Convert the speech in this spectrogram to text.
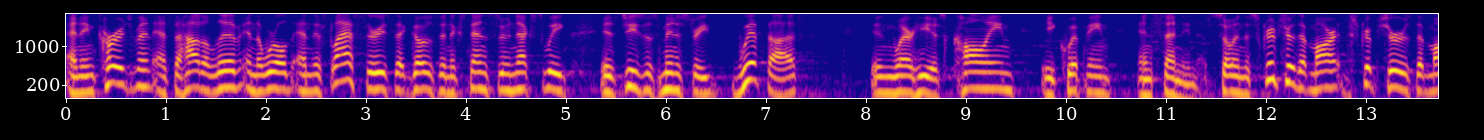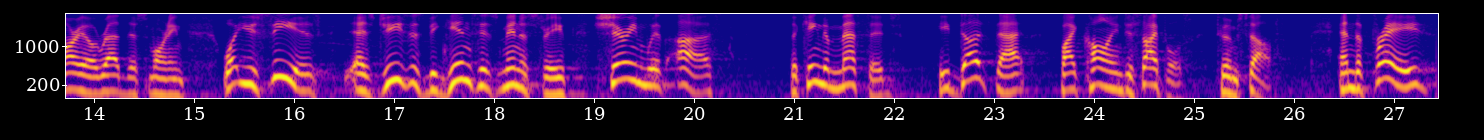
and encouragement as to how to live in the world. And this last series that goes and extends through next week is Jesus' ministry with us in where he is calling, equipping, and sending us. So in the scripture that Mar- scriptures that Mario read this morning, what you see is as Jesus begins his ministry, sharing with us the kingdom message, he does that by calling disciples to himself. And the phrase,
